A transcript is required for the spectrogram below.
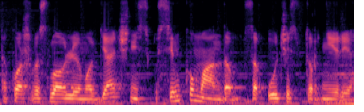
Також висловлюємо вдячність усім командам за участь в турнірі.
